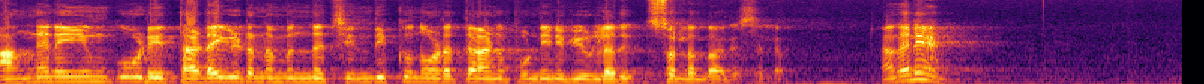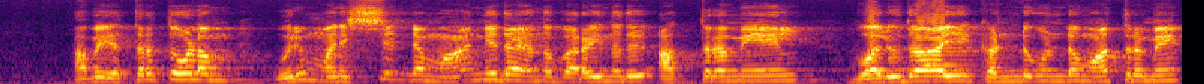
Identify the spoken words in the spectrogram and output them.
അങ്ങനെയും കൂടി തടയിടണമെന്ന് ചിന്തിക്കുന്നിടത്താണ് പുണ്യനബി ഉള്ളത് സല്ലല്ലാഹു അലൈഹി വസല്ലം. അങ്ങനെ അപ്പൊ എത്രത്തോളം ഒരു മനുഷ്യന്റെ മാന്യത എന്ന് പറയുന്നത് അത്രമേൽ വലുതായി കണ്ടുകൊണ്ട് മാത്രമേ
